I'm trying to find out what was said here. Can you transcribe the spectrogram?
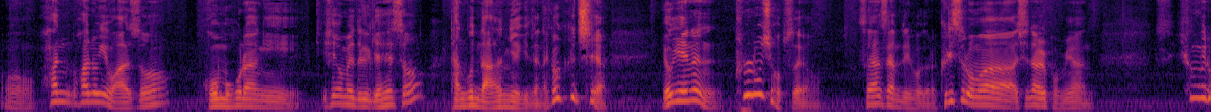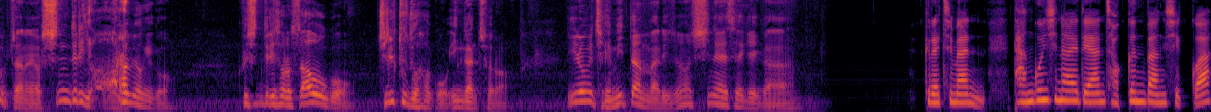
어, 환, 환웅이 와서 곰, 호랑이 시험에 들게 해서 단군 낳은 얘기잖아요. 그거 끝이에요. 여기에는 플롯이 없어요. 서양 사람들이 보더라. 그리스 로마 신화를 보면 흥미롭잖아요. 신들이 여러 명이고 그 신들이 서로 싸우고 질투도 하고 인간처럼 이런 게 재밌단 말이죠. 신의 세계가. 그렇지만 단군 신화에 대한 접근 방식과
